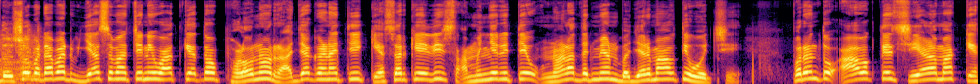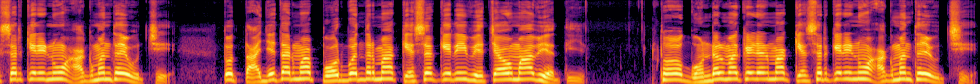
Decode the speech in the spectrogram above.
દોસ્તો, ફટાફટ બીજા સમાચારની વાત કરીએ તો ફળોનો રાજા ગણાતી કેસર કેરી સામાન્ય રીતે ઉનાળા દરમિયાન બજારમાં આવતી હોય છે. પરંતુ આ વખતે શિયાળામાં કેસર કેરીનું આગમન થયું છે. તો તાજેતરમાં પોરબંદરમાં કેસર કેરી વેચાવામાં આવી હતી. તો ગોંડલ માર્કેટમાં કેસર કેરીનું આગમન થયું છે.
